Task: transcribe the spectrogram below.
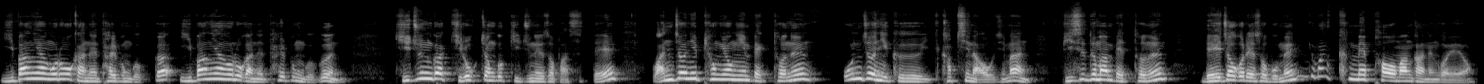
이 방향으로 가는 탈분국과 이 방향으로 가는 탈분국은 기준과 기록 전국 기준에서 봤을 때 완전히 평형인 벡터는 온전히 그 값이 나오지만 비스듬한 벡터는 내적을 해서 보면 요만큼의 파워만 가는 거예요.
